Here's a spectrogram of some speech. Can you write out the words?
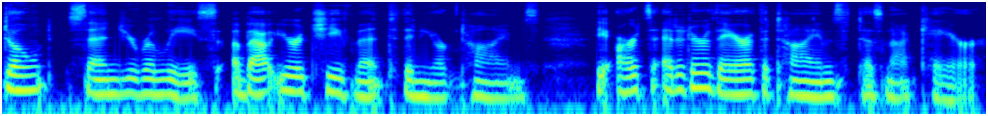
Don't send your release about your achievement to the New York Times. The arts editor there at the Times does not care.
